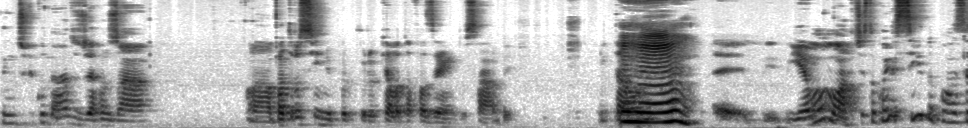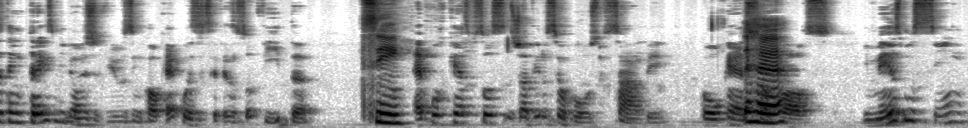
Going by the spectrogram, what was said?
tem dificuldade de arranjar ah, patrocínio por, por o que ela tá fazendo, sabe? Então, Uhum. e é uma, uma artista conhecida, porque você tem 3 milhões de views em qualquer coisa que você fez na sua vida. Sim. É porque as pessoas já viram seu rosto, sabe? Ou conhecem Uhum. sua voz. E mesmo assim,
